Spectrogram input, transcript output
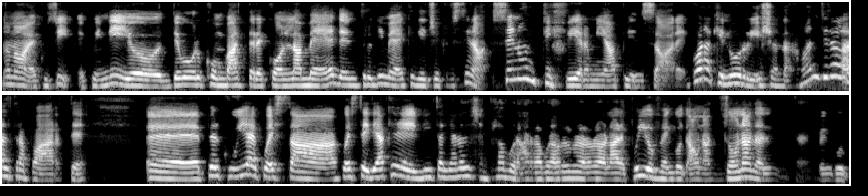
No, no, è così. E quindi io devo combattere con la me dentro di me che dice, Cristina, se non ti fermi a pensare, guarda che non riesci ad andare avanti dall'altra parte. Eh, per cui è questa, questa idea che l'italiano deve sempre lavorare, lavorare, lavorare, lavorare. Poi io vengo da una zona, dal- cioè, vengo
